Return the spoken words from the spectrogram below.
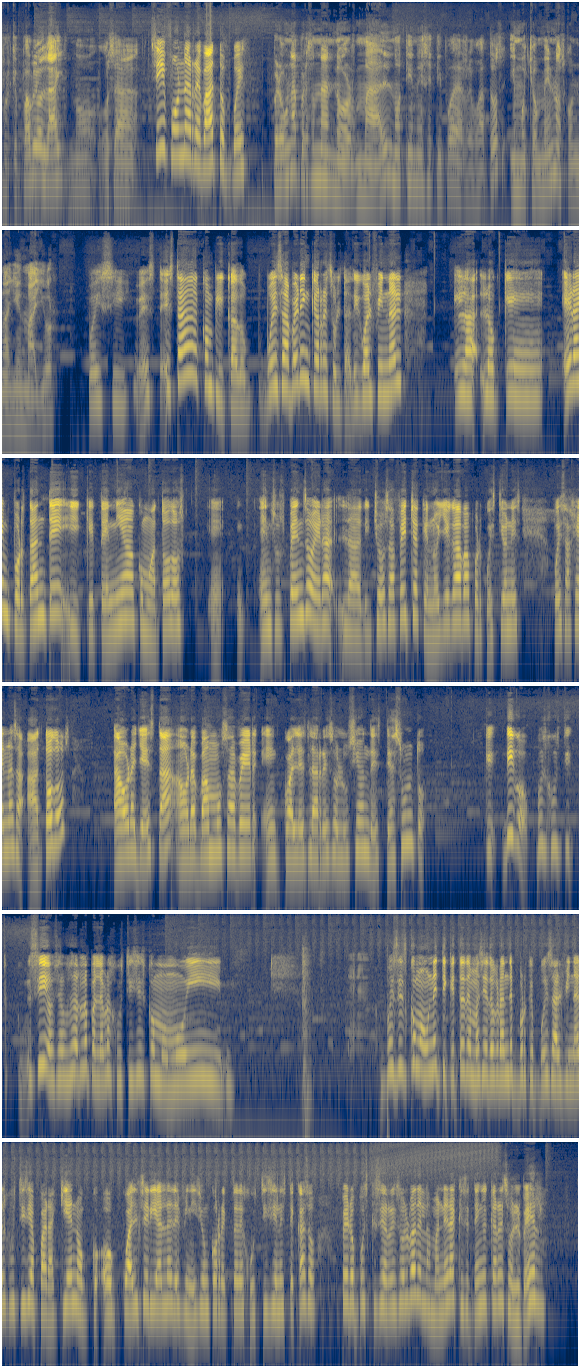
Porque Pablo Light no, o sea, Sí, fue un arrebato, pues. pero una persona normal no tiene ese tipo de arrebatos y mucho menos con alguien mayor. Pues sí, este, está complicado. Pues a ver en qué resulta. Digo, al final, la, lo que era importante y que tenía como a todos eh, en suspenso era la dichosa fecha que no llegaba por cuestiones pues ajenas a, todos. Ahora ya está, ahora vamos a ver en cuál es la resolución de este asunto. Que digo, pues justi sí, o sea, usar la palabra justicia es como muy pues es como una etiqueta demasiado grande porque pues al final justicia para quién o, o cuál sería la definición correcta de justicia en este caso, pero pues que se resuelva de la manera que se tenga que resolver.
